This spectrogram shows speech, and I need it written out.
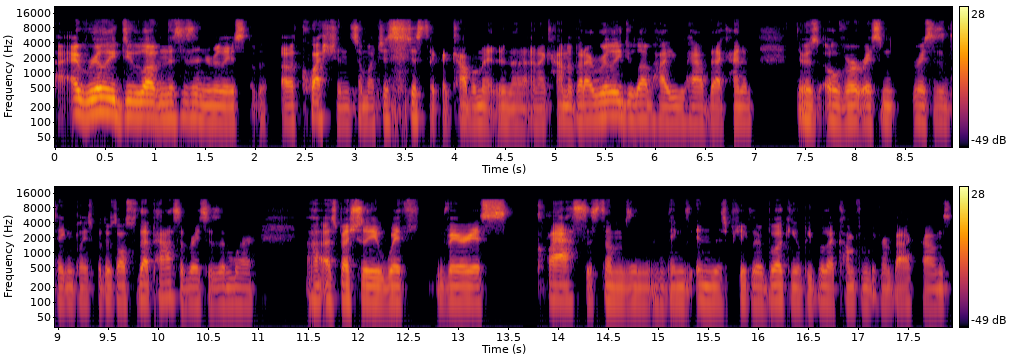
I really do love, and this isn't really a, question so much as just like a compliment and a, and a comment, but I really do love how you have that kind of there's overt racism racism taking place, but there's also that passive racism where, uh, especially with various class systems and, and, things in this particular book, you know, people that come from different backgrounds.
